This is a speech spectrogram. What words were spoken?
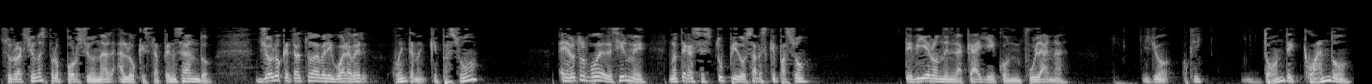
Su reacción es proporcional a lo que está pensando. Yo lo que trato de averiguar, a ver, cuéntame, ¿qué pasó? El otro puede decirme, no te hagas estúpido, ¿sabes qué pasó? Te vieron en la calle con fulana. Y yo, ok, ¿dónde? ¿Cuándo?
